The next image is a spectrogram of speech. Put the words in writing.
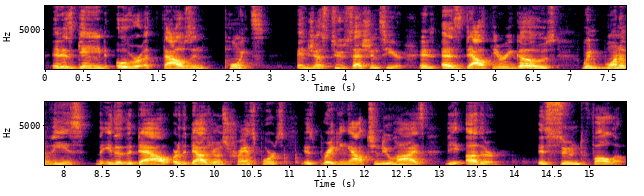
it has gained over a thousand points in just two sessions here. And as Dow theory goes, when one of these, either the Dow or the Dow Jones transports, is breaking out to new highs, the other is soon to follow.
